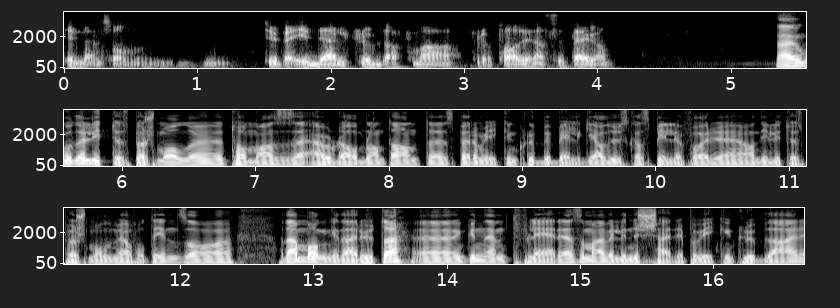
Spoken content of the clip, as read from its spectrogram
til en sånn type ideell klubb da, for meg for å ta de neste stegene. Det er jo gode lyttespørsmål. Eh, Thomas Aurdal bl.a. Eh, spør om hvilken klubb i Belgia du skal spille for, eh, av de lyttespørsmålene vi har fått inn. Så, og det er mange der ute. Jeg kunne nevnt flere som er veldig nysgjerrige på hvilken klubb det er.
